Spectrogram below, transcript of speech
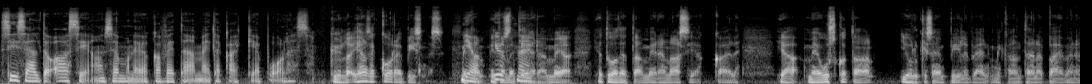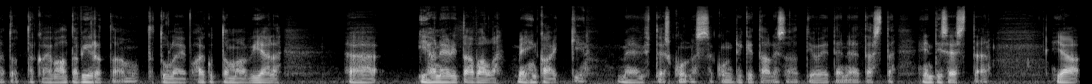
sisältöasia on semmoinen, joka vetää meitä kaikkia puolensa. Kyllä, ihan se core business, mitä, Joo, mitä me näin. tehdään me ja, ja tuotetaan meidän asiakkaille. Ja me uskotaan julkiseen pilveen, mikä on tänä päivänä totta kai valtavirtaa, mutta tulee vaikuttamaan vielä ää, ihan eri tavalla meihin kaikkiin meidän yhteiskunnassa, kun digitalisaatio etenee tästä entisestään. Ja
